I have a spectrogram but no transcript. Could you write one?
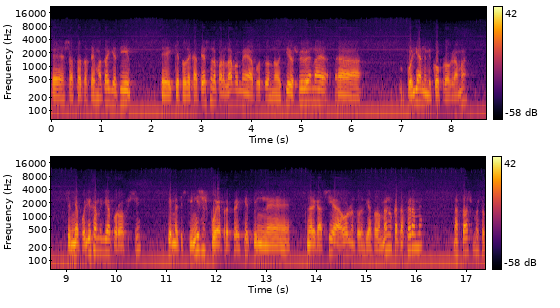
ε, σε αυτά τα θέματα γιατί ε, και το 2014 παραλάβαμε από τον κύριο Σφύρο ένα πολύ ανεμικό πρόγραμμα σε μια πολύ χαμηλή απορρόφηση και με τις κινήσεις που έπρεπε και την ε, συνεργασία όλων των ενδιαφερομένων καταφέραμε να φτάσουμε στο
